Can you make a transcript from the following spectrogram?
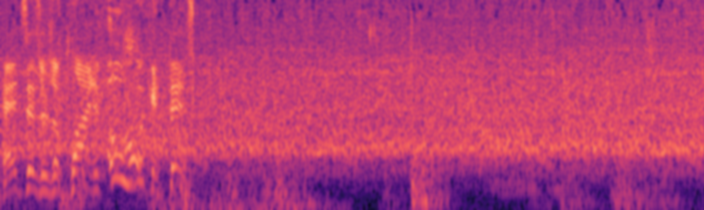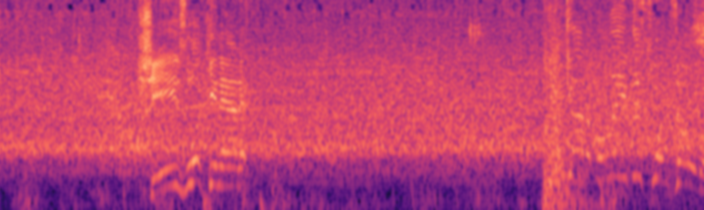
Head scissors applied. And, oh, look at this. She's looking at it. You gotta believe this one's over.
